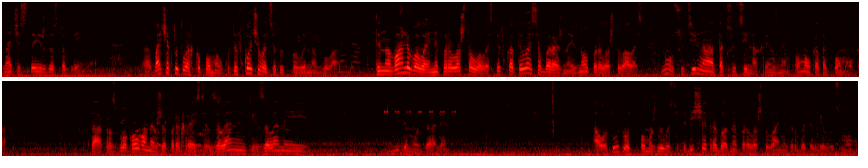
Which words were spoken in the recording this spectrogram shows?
значить стоїш до стоп-лінії. Е, Бач, як тут легко помилку. Ти вкочуватися тут повинна була. Ти навалювала і не перелаштовувалась. Ти вкотилась обережно і знов перелаштувалась. Ну, суцільна так суцільна, хрен з ним. Помилка так помилка. Так, розблоковане вже перехрестя. Зелененький, зелений. Їдемо далі. А отут, от, по можливості, тобі ще треба одне перелаштування зробити в ліву смугу.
